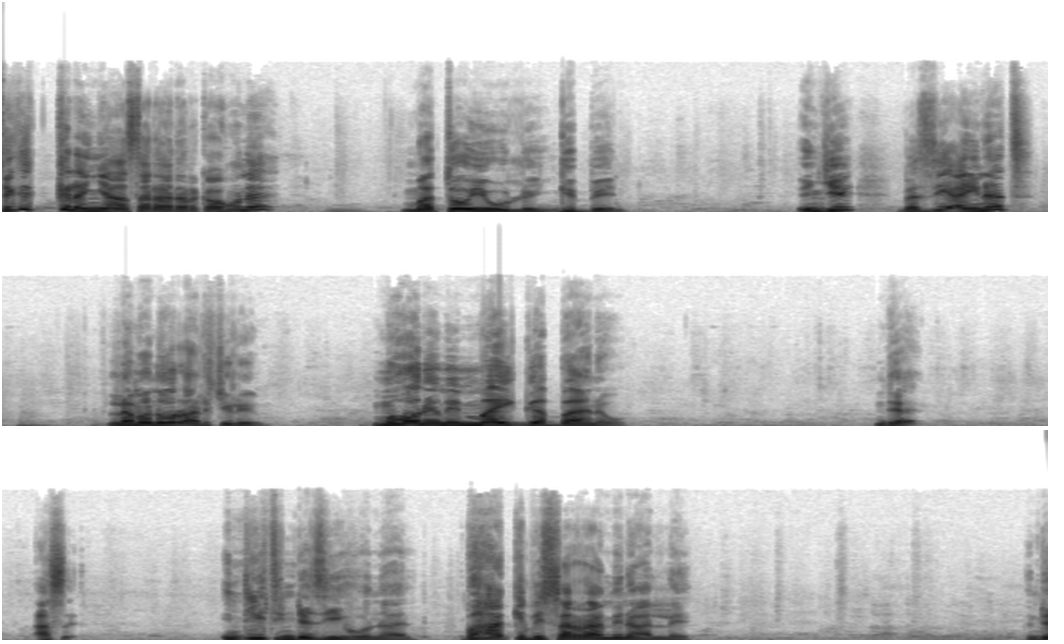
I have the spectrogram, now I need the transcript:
ትክክለኛ አስተዳደር ከሆነ መጥቶ ይውልኝ ግቤን እንጂ በዚህ አይነት ለመኖር አልችልም። መሆንም የማይገባ ነው። እንደ እንዴት እንደዚህ ይሆናል? በሀቅ ቢሰራ ምን አለ እንዴ?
